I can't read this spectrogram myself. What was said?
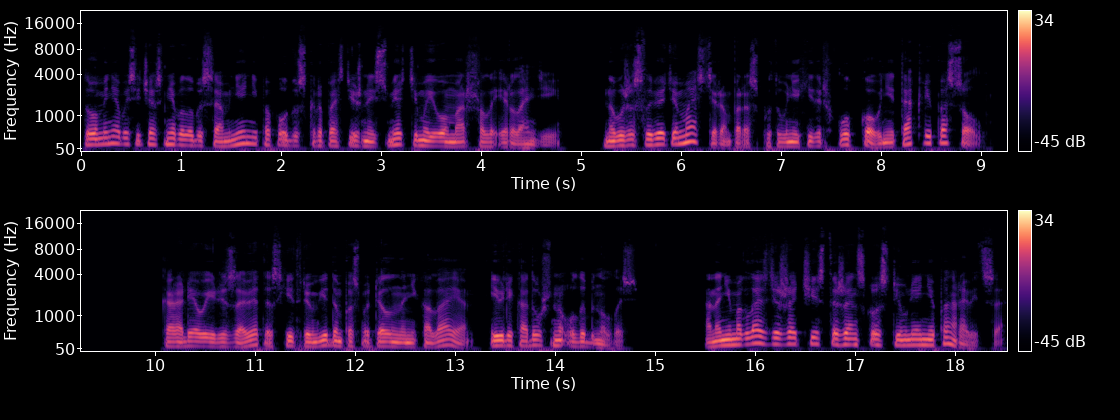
то у меня бы сейчас не было бы сомнений по поводу скоропостижной смерти моего маршала Ирландии. Но вы же слывете мастером по распутыванию хитрых клубков, не так ли, посол? Королева Елизавета с хитрым видом посмотрела на Николая и великодушно улыбнулась. Она не могла сдержать чисто женского стремления понравиться.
